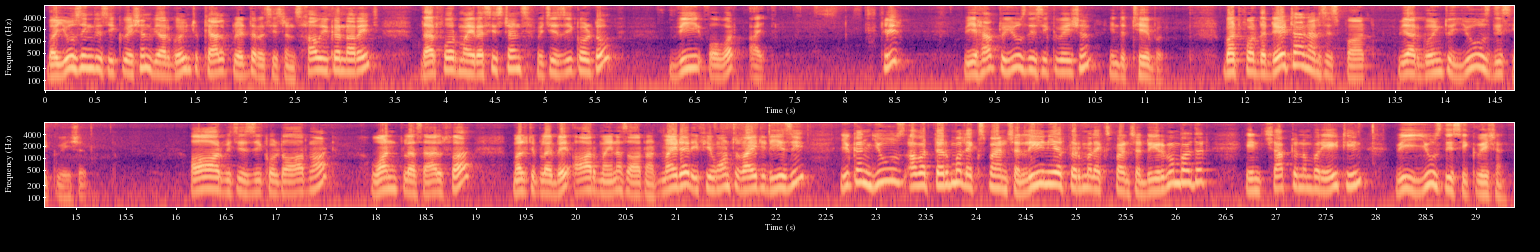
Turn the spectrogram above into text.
By using this equation we are going to calculate the resistance. How you can arrange? Therefore my resistance which is equal to V over I. Clear? We have to use this equation in the table. But for the data analysis part, we are going to use this equation. R which is equal to R naught 1 plus alpha multiplied by R minus R naught. My dear, if you want to write it easy, you can use our thermal expansion, linear thermal expansion. Do you remember that? In chapter number 18, we use this equation.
